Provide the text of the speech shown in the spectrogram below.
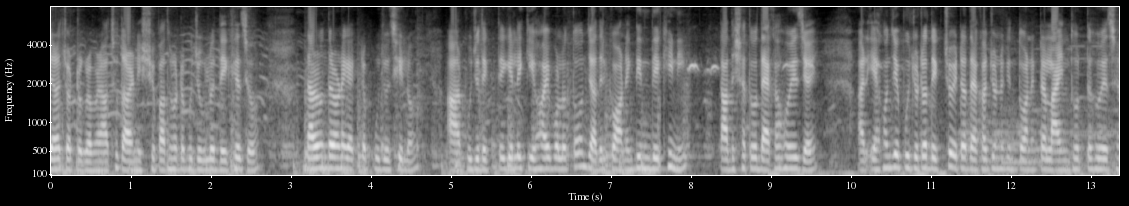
যারা চট্টগ্রামের আছো, তারা নিশ্চয়ই পাথরঘাটা পুজোগুলো দেখেছ। দারুণ দারুণ এক, একটা পুজো ছিল। আর পুজো দেখতে গেলে কি হয় বলো তো যাদেরকে অনেক দিন দেখিনি, তাদের সাথেও দেখা হয়ে যায়। আর এখন যে পুজোটা দেখছ, এটা দেখার জন্য কিন্তু অনেকটা লাইন ধরতে হয়েছে।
